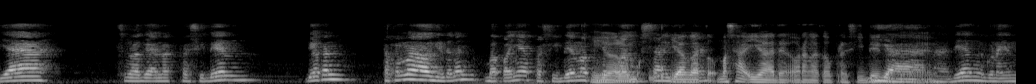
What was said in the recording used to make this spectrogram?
Dia sebagai anak presiden, dia kan terkenal gitu kan, bapaknya presiden lah, punya Iya, keluarga lah, besar gitu ya kan. tau. Masa iya ada orang nggak tahu presiden? Iya, gitu kan? nah dia ngegunain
